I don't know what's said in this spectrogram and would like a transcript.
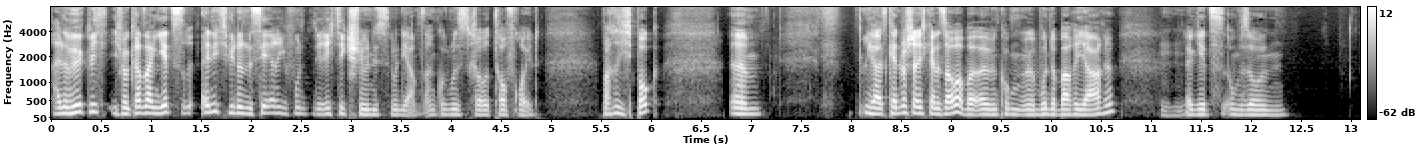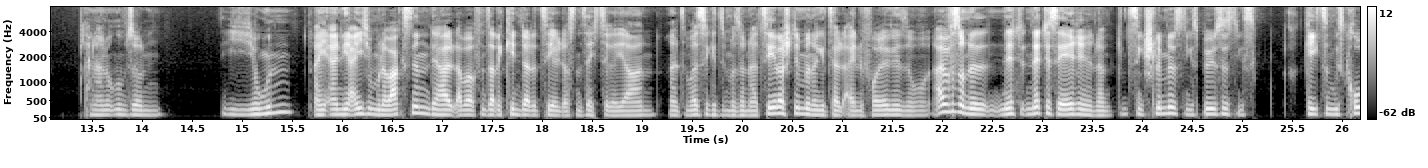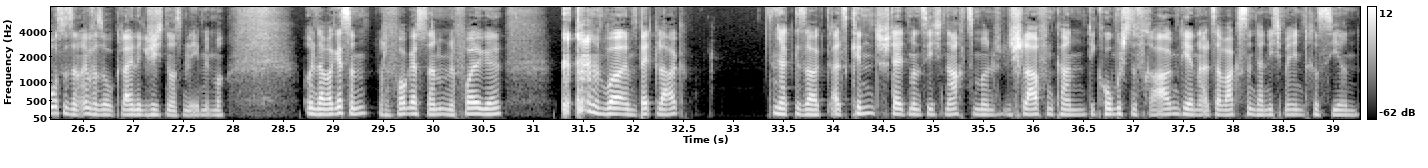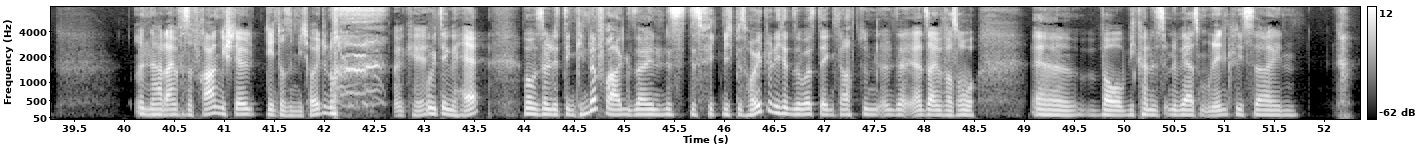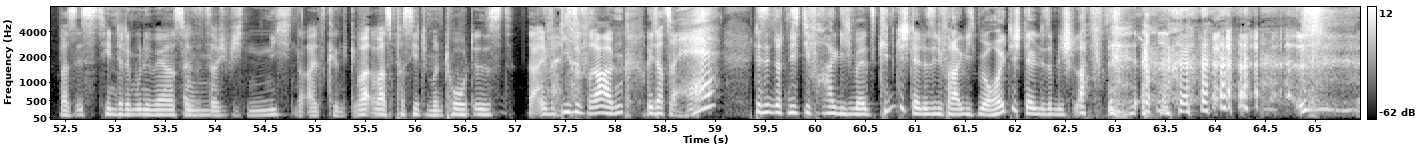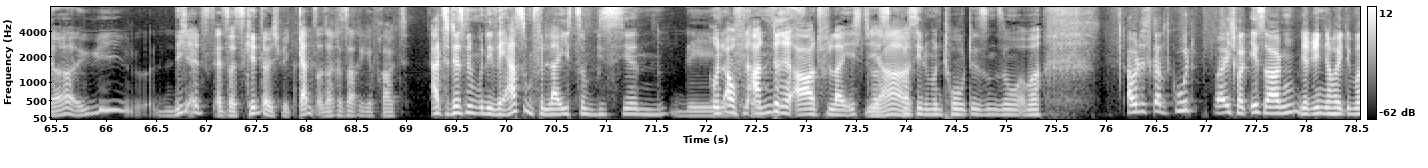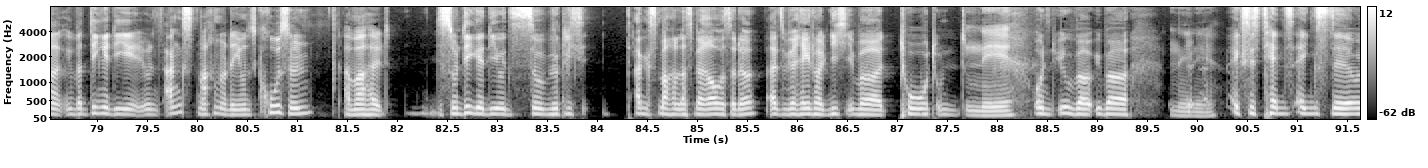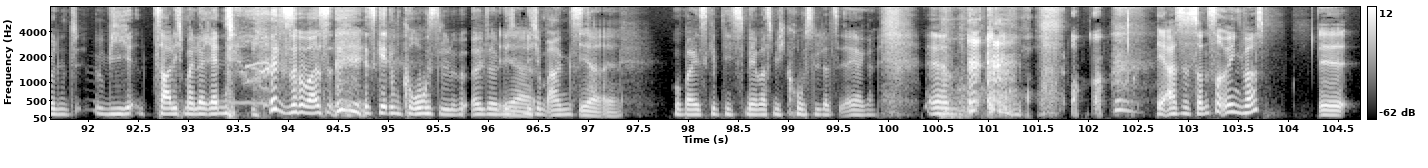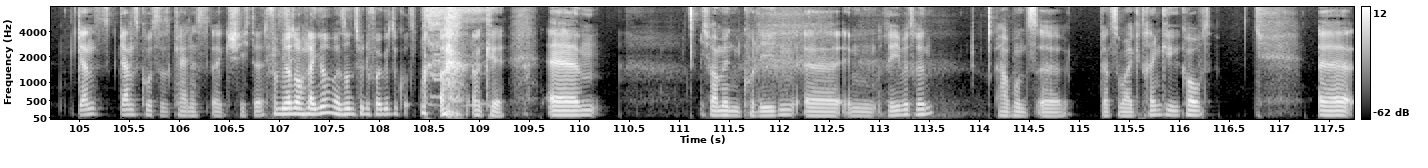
Also wirklich, ich wollte gerade sagen, jetzt endlich wieder eine Serie gefunden, die richtig schön ist, wenn man die abends anguckt und sich drauf, drauf freut. Macht richtig Bock. Ähm, ja, es kennt wahrscheinlich keine Sau, aber äh, wir gucken äh, Wunderbare Jahre. Mhm. Da geht es um so einen, keine Ahnung, um so einen Jungen, eigentlich eigentlich um einen Erwachsenen, der halt aber von seiner Kindheit erzählt aus den 60er Jahren. Also, weißt du, gibt es immer so eine Erzählerstimme, dann gibt es halt eine Folge, so einfach so eine nette, nette Serie. Dann gibt es nichts Schlimmes, nichts Böses, nichts geht um nichts Großes, sondern einfach so kleine Geschichten aus dem Leben immer. Und da war gestern oder vorgestern eine Folge, wo er im Bett lag und hat gesagt, als Kind stellt man sich nachts, wenn man nicht schlafen kann, die komischsten Fragen, die einen als Erwachsenen dann nicht mehr interessieren. Und dann hat er einfach so Fragen gestellt, die interessieren mich heute noch. Okay. Und ich denke, hä? Warum soll das denn Kinderfragen sein? Das, das fickt mich bis heute, wenn ich an sowas denke. nachts. Also einfach so, äh, wow, wie kann das Universum unendlich sein? Was ist hinter dem Universum? Also, jetzt habe ich mich nicht als Kind gefragt. was passiert, wenn man tot ist? Einfach diese Fragen. Und ich dachte so, hä? Das sind doch nicht die Fragen, die ich mir als Kind gestellt habe, das sind die Fragen, die ich mir heute stelle, das um die schlafen. Ja, irgendwie. Nicht als, also als Kind habe ich mir ganz andere Sachen gefragt. Also das mit dem Universum vielleicht so ein bisschen. Nee. Und auf eine andere Art vielleicht, was Ja. passiert, wenn man tot ist und so. Aber, aber das ist ganz gut, weil ich wollte eh sagen, wir reden ja heute immer über Dinge, die uns Angst machen oder die uns gruseln. Aber halt so Dinge, die uns so wirklich Angst machen, lassen wir raus, oder? Also wir reden heute nicht über Tod und, Nee, und über, über nee, nee. Existenzängste und wie zahle ich meine Rente und sowas. Es geht um Grusel, also nicht, Ja. nicht um Angst. Ja, ja. Wobei es gibt nichts mehr, was mich gruselt als Ärger. Ähm, ja, also sonst noch irgendwas? Äh, ganz, ganz kurze kleine äh, Geschichte. Von mir aus auch länger, weil sonst wird die Folge zu kurz. Okay. Ähm, ich war mit einem Kollegen äh, im Rewe drin, haben uns äh, ganz normal Getränke gekauft. Äh,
